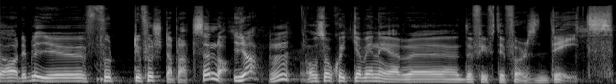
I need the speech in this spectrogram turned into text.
ja det blir ju 41 platsen då. Ja. Mm. Och så skickar vi ner eh, The 50 First Dates.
